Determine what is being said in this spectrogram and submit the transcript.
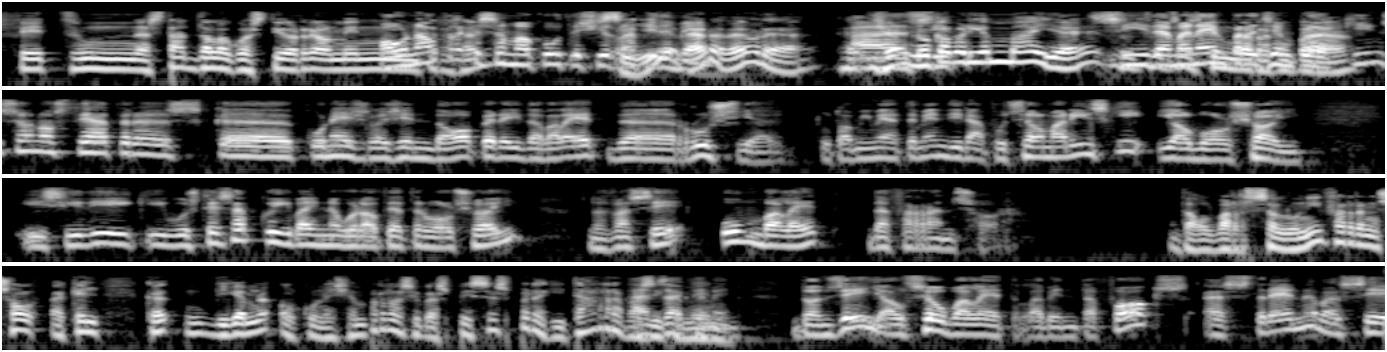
fet un estat de la qüestió realment O un altre que se interessant. m'acut així sí, ràpidament. a veure, a veure. Ah, ja, no sí. acabaríem mai, eh? Si els demanem, per de exemple, recuperar. quins són els teatres que coneix la gent d'òpera i de ballet de Rússia, tothom immediatament dirà potser el Marinsky i el Bolshoi. I si dic, i vostè sap que hi va inaugurar el Teatre Bolshoi? Doncs va ser un ballet de Ferran Sor. Del barceloní Ferran Sol, aquell que, diguem-ne, el coneixem per les seves peces per a guitarra, bàsicament. Exactament. Doncs ell, el seu ballet, La Ventafocs, estrena, va ser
